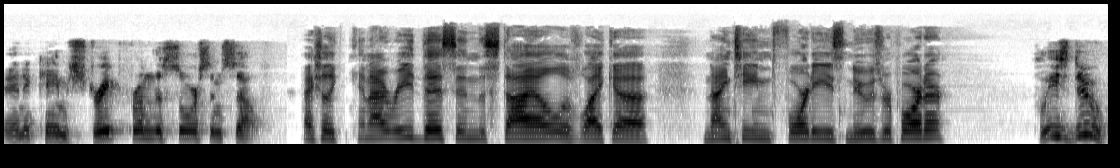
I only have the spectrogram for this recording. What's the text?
and it came straight from the source himself. Actually, can I read this in the style of like a 1940s news reporter? Please do.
